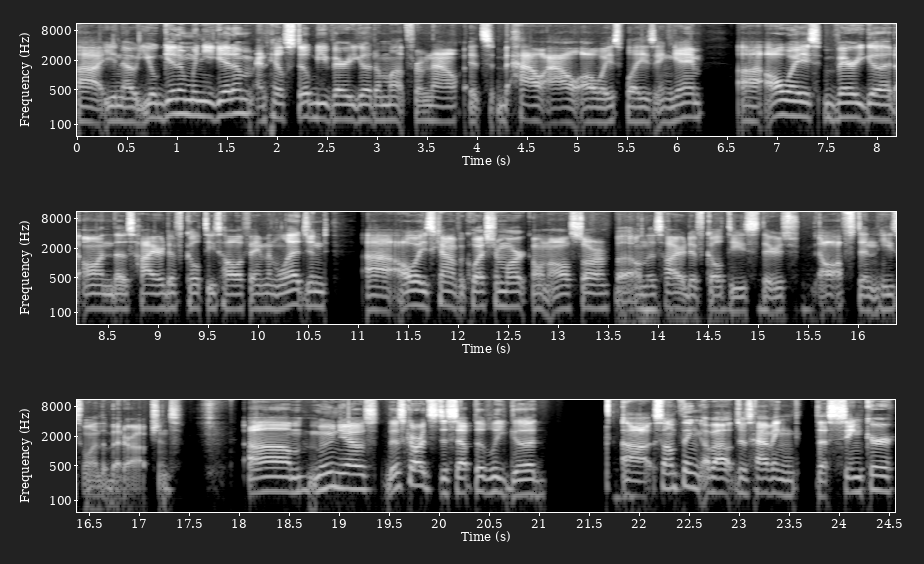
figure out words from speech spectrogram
Uh, you know, you'll get him when you get him, and he'll still be very good a month from now. It's how Al always plays in game. Uh, always very good on those higher difficulties, Hall of Fame and Legend. Uh, always kind of a question mark on All Star, but on those higher difficulties, there's often he's one of the better options. Um, Munoz, this card's deceptively good. Uh, something about just having the sinker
